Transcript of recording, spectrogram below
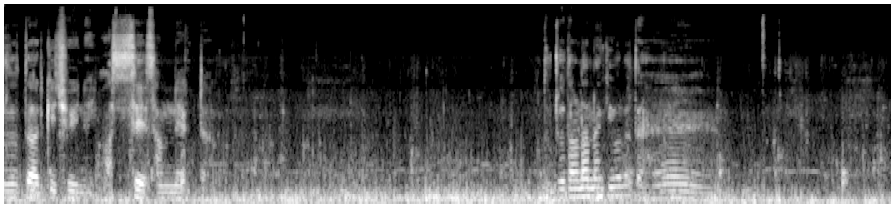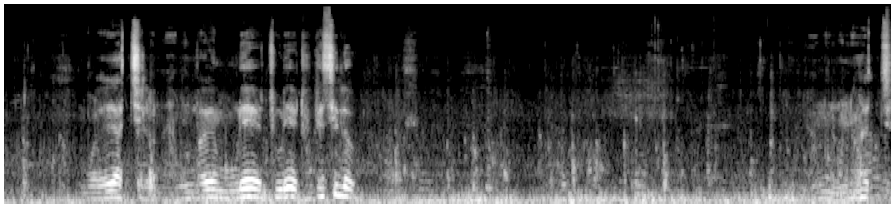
আপাতত আর কিছুই নেই। আসছে সামনে একটা। দুটো দাঁড়া নাকি বলে তো? হ্যাঁ। বোঝা যাচ্ছিল না এমনভাবে মুড়ে চুড়ে ঢুকেছিল। যেন মনে হচ্ছে?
